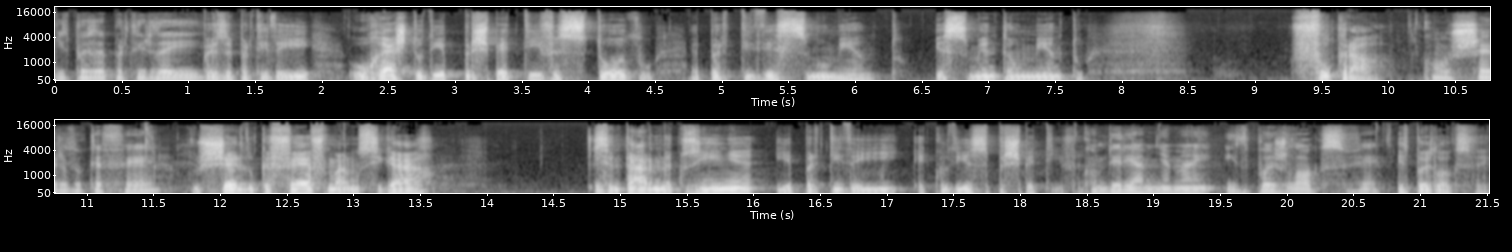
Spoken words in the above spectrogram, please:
E depois a partir daí? Depois a partir daí, o resto do dia perspectiva-se todo a partir desse momento. Esse momento é um momento fulcral. Com o cheiro do café? O cheiro do café, fumar um cigarro, sentar-me na cozinha e a partir daí é que o dia se perspectiva. Como diria a minha mãe, e depois logo se vê. E depois logo se vê.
